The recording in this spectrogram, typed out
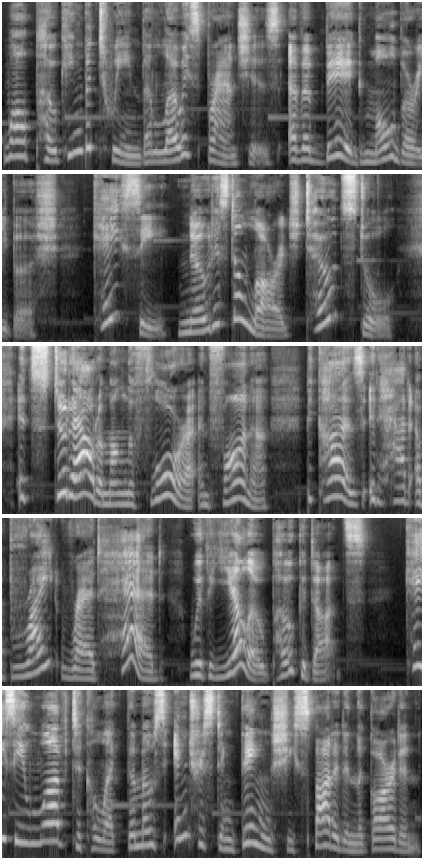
While poking between the lowest branches of a big mulberry bush, Casey noticed a large toadstool. It stood out among the flora and fauna because it had a bright red head with yellow polka dots. Casey loved to collect the most interesting things she spotted in the garden,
